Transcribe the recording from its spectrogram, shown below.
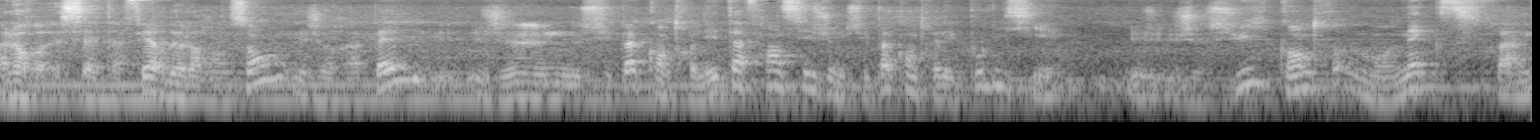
Alors, cette affaire de la rançon, je rappelle, je ne suis pas contre l'État français, je ne suis pas contre les policiers. Je, suis contre mon ex-femme.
